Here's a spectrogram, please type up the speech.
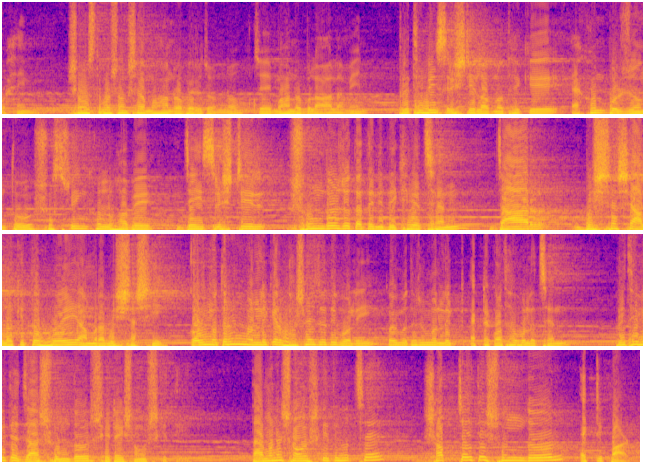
রহিম। সমস্ত প্রশংসা মহান রবের জন্য, যে মহান রবুল্লাহ আলমিন পৃথিবী সৃষ্টি লগ্ন থেকে এখন পর্যন্ত সুশৃঙ্খলভাবে যেই সৃষ্টির সৌন্দর্যতা তিনি দেখিয়েছেন, যার বিশ্বাসে আলোকিত হয়ে আমরা বিশ্বাসী। কবি মতুরিন মল্লিকের ভাষায় যদি বলি, কবি মতুরিন মল্লিক একটা কথা বলেছেন, পৃথিবীতে যা সুন্দর সেটাই সংস্কৃতি। তার মানে সংস্কৃতি হচ্ছে সবচাইতে সুন্দর একটি পার্ট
